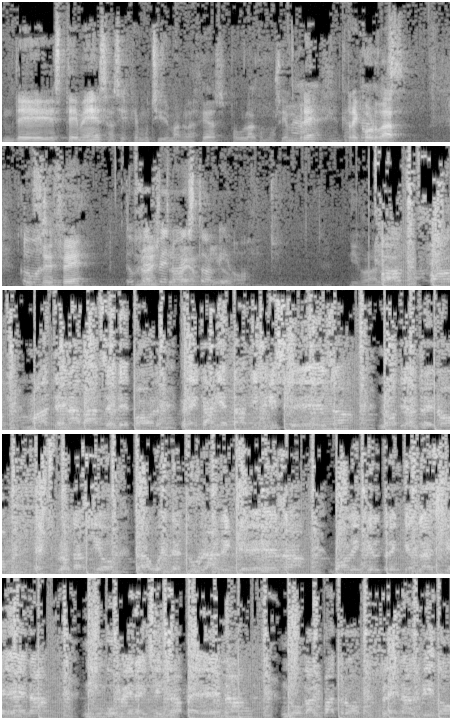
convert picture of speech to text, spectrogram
de este mes. Así es que muchísimas gracias, Paula, como siempre. Nada. Recordad, tu jefe, Tu jefe no es tu amigo. Y vale. Mate a base de por precarietà di tristesa no té altre nom explotació trauen de tu la riquesa volen que el trenques l'esquena ningú mereix sense pena nuga el patró plena el bidó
